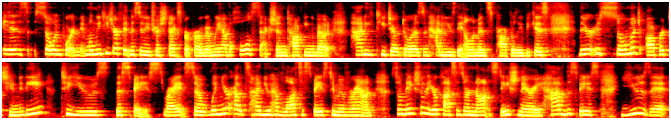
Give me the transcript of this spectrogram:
is so important. And when we teach our fitness and nutrition expert program, we have a whole section talking about how to teach outdoors and how to use the elements properly because there is so much opportunity to use the space, right? So when you're outside, you have lots of space to move around. So make sure that your classes are not stationary. Have the space, use it,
